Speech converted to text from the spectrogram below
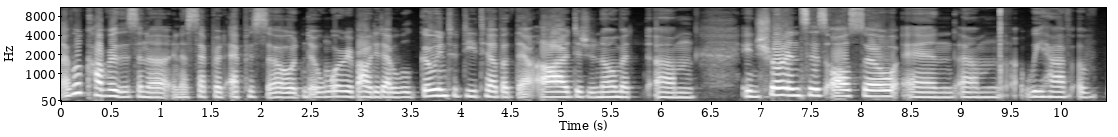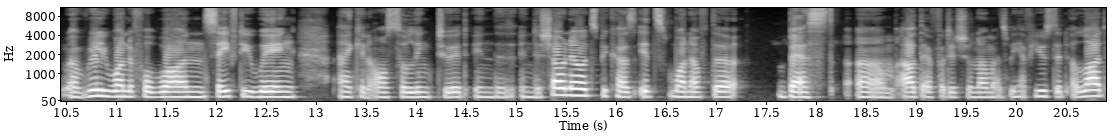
I will cover this in a in a separate episode. Don't worry about it. I will go into detail, but there are digital um, insurances also, and um, we have a, a, really wonderful one, SafetyWing. I can also link to it in the in the show notes because it's one of the best um, out there for digital nomads. We have used it a lot.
